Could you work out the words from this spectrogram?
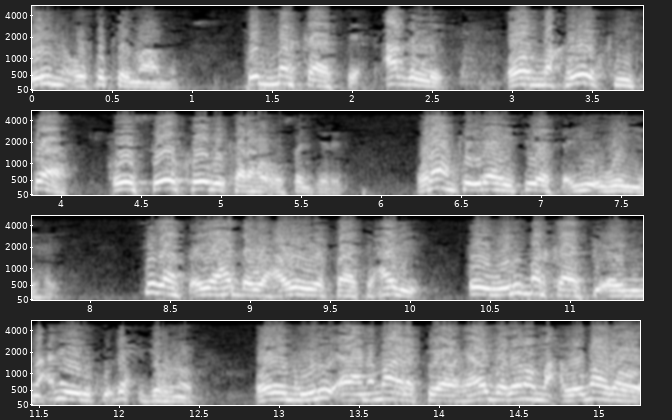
weyni uu ku tilmaamo in markaasi caqli oo makhluuqkiisaa oo soo koobi karaha uusan jirin. Qur'aanka ilaahay sidaas ayuu uwen yahay sidaas ayaa hadda waxaa weeye faatixadii oo weli markaasi aynu macnaheedu ku dhex jirno oon weli aana maaragtay waxyaaba badan oo macluumaadoo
